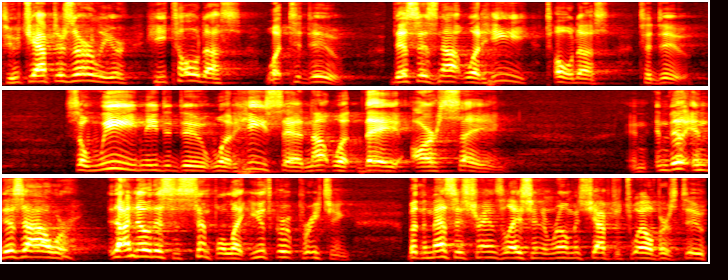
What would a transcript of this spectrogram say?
two chapters earlier, he told us what to do. This is not what he told us to do. So we need to do what he said, not what they are saying. And in, this, in this hour, I know this is simple, like youth group preaching, But the message translation in Romans chapter 12, verse 2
